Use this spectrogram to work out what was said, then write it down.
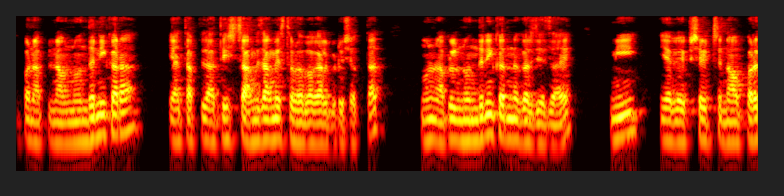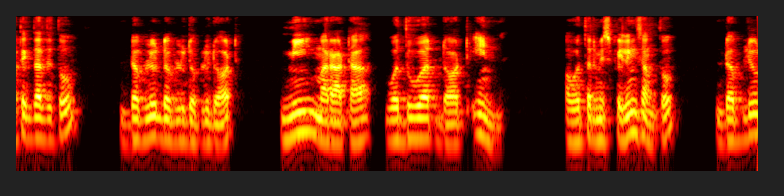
आपण आपलं नाव नोंदणी करा. यात आपल्याला अतिशय चांगले-चांगले स्थळं बघायला भेटू शकतात. म्हणून आपल्याला नोंदणी करणं गरजेचं आहे. मी या वेबसाईटचं नाव परत एकदा देतो www.मीमराठावधूवर.in हवं तर मी स्पेलिंग सांगतो. W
